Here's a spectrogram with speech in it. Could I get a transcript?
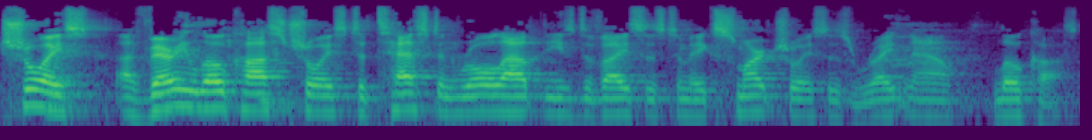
choice, a very low-cost choice, to test and roll out these devices to make smart choices right now, low cost.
